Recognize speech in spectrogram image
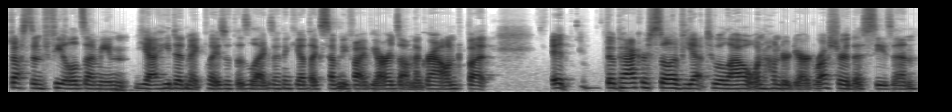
Justin Fields, I mean, yeah, he did make plays with his legs. I think he had like 75 yards on the ground, but it the Packers still have yet to allow a 100 yard rusher this season.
